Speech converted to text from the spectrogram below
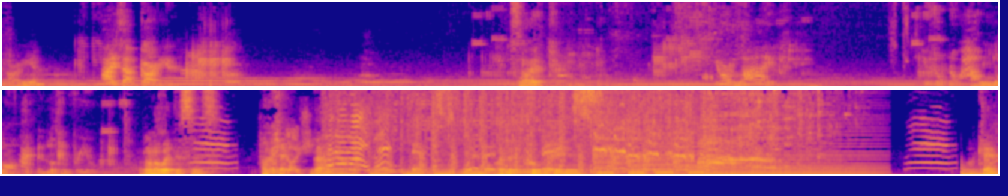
Guardian? Eyes up, Guardian. Sorry. You're alive. You don't know how long I've been looking for you. I don't know what this is. Okay, done. What the poop is. Okay,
